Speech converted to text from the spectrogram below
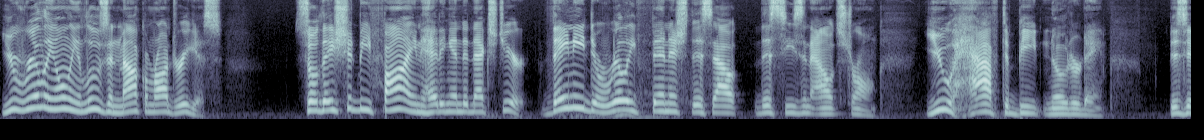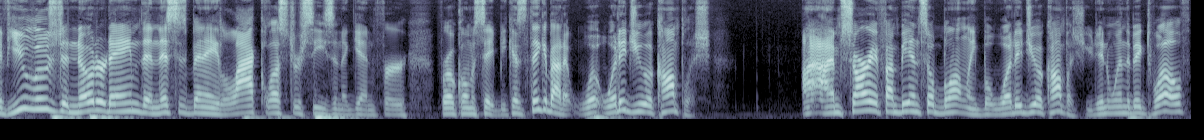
you're really only losing Malcolm Rodriguez. So they should be fine heading into next year. They need to really finish this out this season out strong. You have to beat Notre Dame. Because if you lose to Notre Dame, then this has been a lackluster season again for, for Oklahoma State. Because think about it. What what did you accomplish? I, I'm sorry if I'm being so bluntly, but what did you accomplish? You didn't win the Big 12.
